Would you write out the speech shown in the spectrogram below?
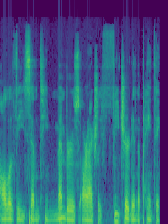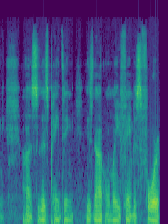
all of the 17 members are actually featured in the painting. Uh, so this painting is not only famous for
